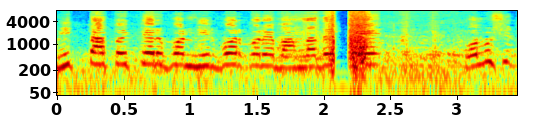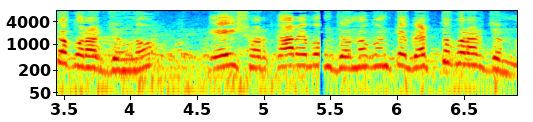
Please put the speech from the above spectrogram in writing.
মিথ্যা তথ্যের উপর নির্ভর করে বাংলাদেশকে কলুষিত করার জন্য, এই সরকার এবং জনগণকে ব্যর্থ করার জন্য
